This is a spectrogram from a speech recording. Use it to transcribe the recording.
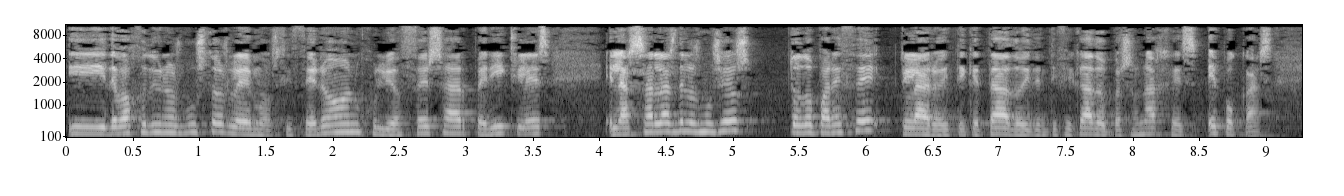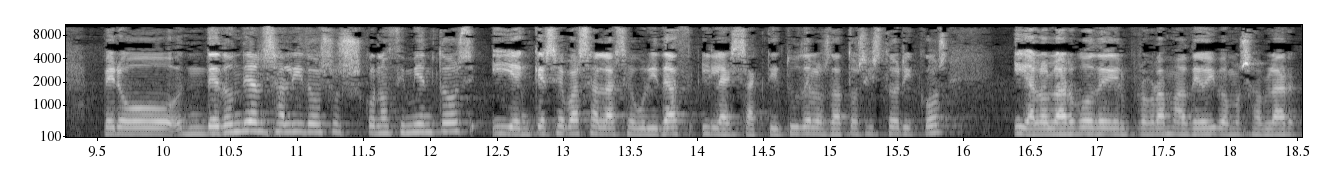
y debajo de unos bustos leemos Cicerón, Julio César, Pericles. En las salas de los museos todo parece claro, etiquetado, identificado, personajes, épocas. Pero, ¿de dónde han salido esos conocimientos y en qué se basa la seguridad y la exactitud de los datos históricos? Y a lo largo del programa de hoy vamos a hablar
